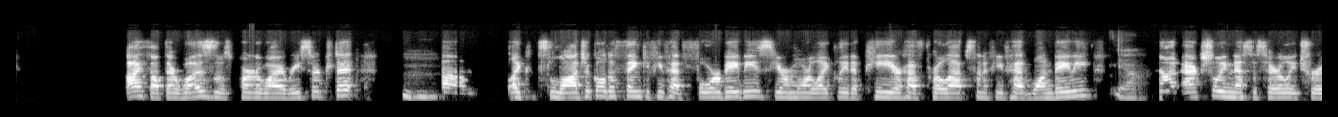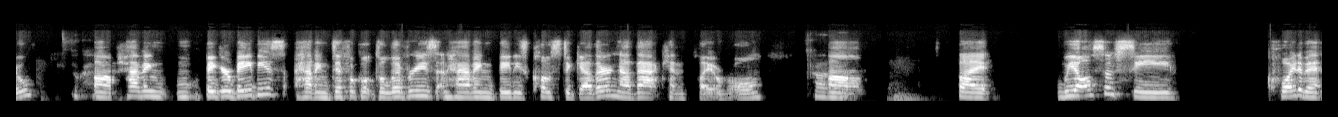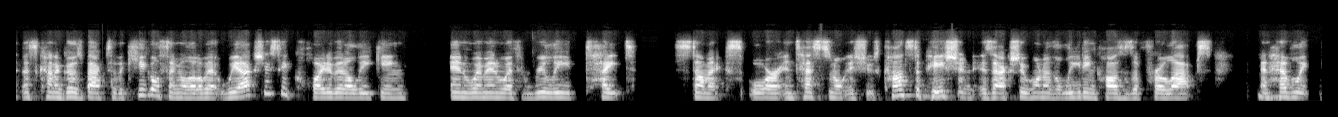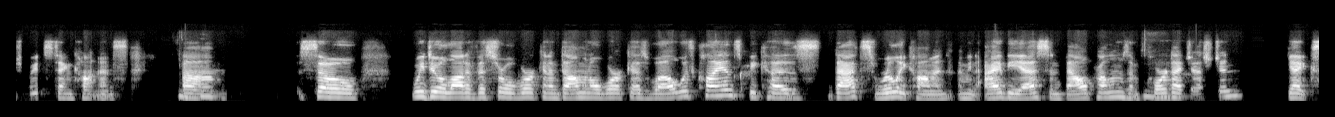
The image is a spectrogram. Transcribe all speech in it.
I thought there was, that was part of why I researched it. Mm-hmm. Um, like it's logical to think if you've had four babies, you're more likely to pee or have prolapse than if you've had one baby. Yeah. Not actually necessarily true. Okay. Um, having bigger babies, having difficult deliveries, and having babies close together, now that can play a role. Um, but we also see quite a bit, this kind of goes back to the Kegel thing a little bit. We actually see quite a bit of leaking in women with really tight stomachs or intestinal issues. Constipation is actually one of the leading causes of prolapse and heavily contributes to incontinence. Mm-hmm. Um, so we do a lot of visceral work and abdominal work as well with clients because that's really common. I mean, IBS and bowel problems and poor yeah. digestion, yikes.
